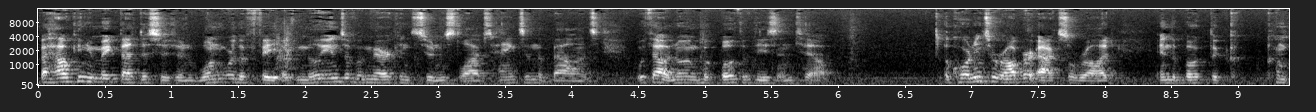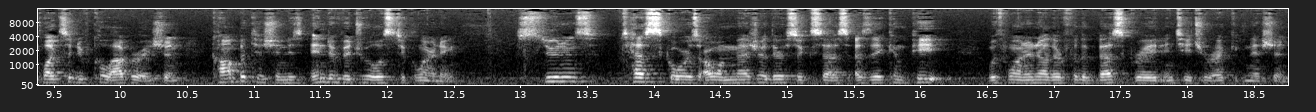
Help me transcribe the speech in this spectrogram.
But how can you make that decision, one where the fate of millions of American students' lives hangs in the balance, without knowing what both of these entail? According to Robert Axelrod in the book The Complexity of Collaboration, competition is individualistic learning. Students' test scores are what measure their success as they compete with one another for the best grade and teacher recognition.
